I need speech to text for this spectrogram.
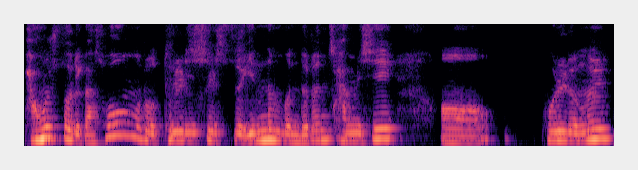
방울 소리가 소음으로 들리실 수 있는 분들은 잠시 어, 볼륨을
